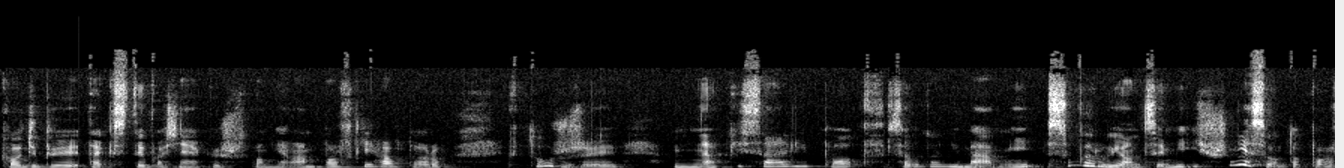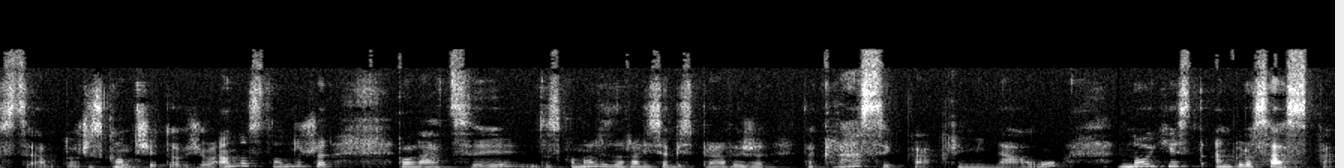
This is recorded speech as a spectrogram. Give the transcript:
choćby teksty, właśnie jak już wspomniałam, polskich autorów, którzy napisali pod pseudonimami sugerującymi, iż nie są to polscy autorzy. Skąd się to wzięło? Ano stąd, że Polacy doskonale zdawali sobie sprawę, że ta klasyka kryminału no, jest anglosaska.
